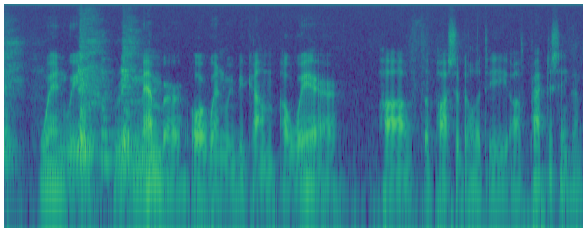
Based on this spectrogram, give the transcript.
When we remember or when we become aware of the possibility of practicing them.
